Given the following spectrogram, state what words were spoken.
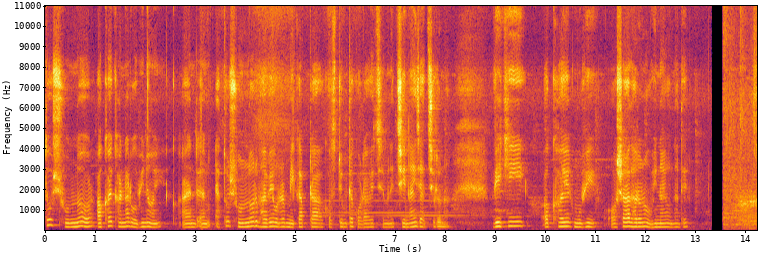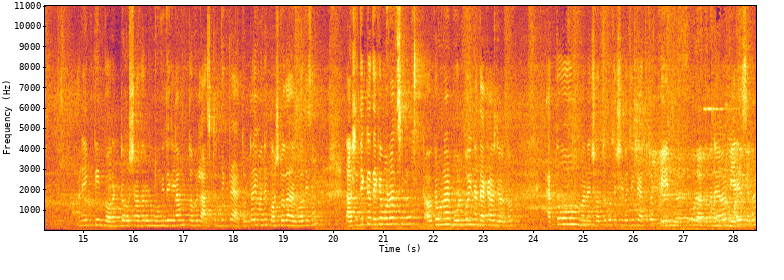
এত সুন্দর অক্ষয় খান্নার অভিনয় অ্যান্ড এত সুন্দরভাবে ওনার মেকআপটা কস্টিউমটা করা হয়েছে মানে চেনাই যাচ্ছিল না। ভিকি অক্ষয়ের মুভি অসাধারণ অভিনয় ওনাদের। অনেক দিন পর একটা অসাধারণ মুভি দেখলাম, তবে লাস্টের দিকটা এতটাই মানে কষ্টদায়ক বলিস লাস্টের দিকটা দেখে মনে হচ্ছিল, কাউকে মনে হয় বলবোই না দেখার জন্য। এত মানে ছত্রপতি শিবাজিকে এতটা পেন মানে মেরেছে না।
